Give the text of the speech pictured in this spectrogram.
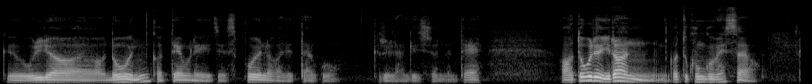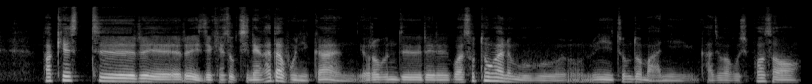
그 올려놓은 것 때문에 이제 스포일러가 됐다고 글을 남겨주셨는데 어, 또 그리고 이런 것도 궁금했어요. 팟캐스트를 이제 계속 진행하다 보니까 여러분들과 소통하는 부분이 좀 더 많이 가져가고 싶어서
